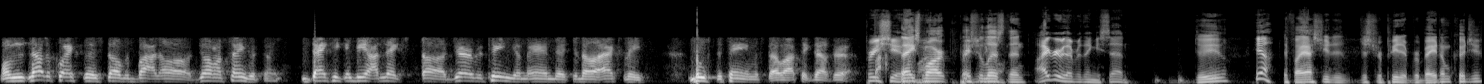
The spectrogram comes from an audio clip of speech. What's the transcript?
another question and stuff about uh, Jon Singleton. You think he can be our next uh, Jeremy Pena man that you know actually boost the team and stuff? I think that there. Appreciate Thanks, it. Mark. Mark. Thanks for listening. I agree with everything you said. Do you? Yeah. If I asked you to just repeat it verbatim, could you?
